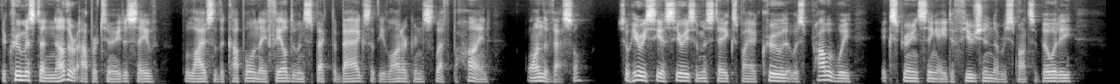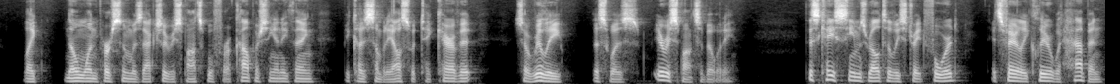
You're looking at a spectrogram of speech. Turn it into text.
The crew missed another opportunity to save the lives of the couple when they failed to inspect the bags that the Lonergans left behind on the vessel. So here we see a series of mistakes by a crew that was probably experiencing a diffusion of responsibility, like no one person was actually responsible for accomplishing anything because somebody else would take care of it. So really, this was irresponsibility. This case seems relatively straightforward. It's fairly clear what happened,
